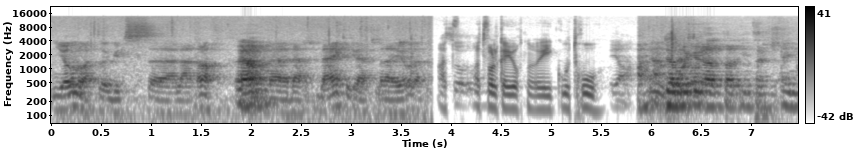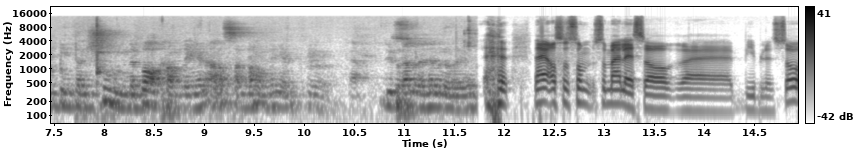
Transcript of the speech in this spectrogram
Gjør noe etter Guds eh, lære, da. Ja. Men, eh, det, det er egentlig ikke det, men jeg gjør det. At, at folk har gjort noe i god tro. Dømmer Gud etter inten- intensjonene bak handlingen eller selve handlingen? Du brenner det med noe. Nei, altså Som, som jeg leser eh, Bibelen, så,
